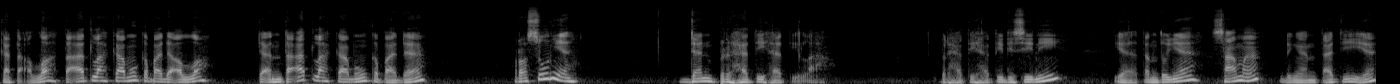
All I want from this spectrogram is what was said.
Kata Allah, taatlah kamu kepada Allah dan taatlah kamu kepada Rasulnya dan berhati-hatilah. Berhati-hati di sini ya tentunya sama dengan tadi ya.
